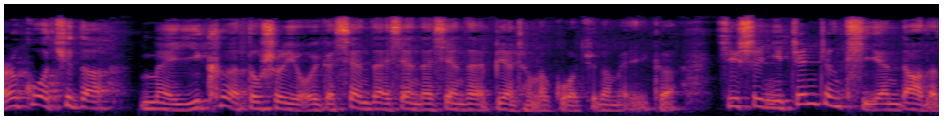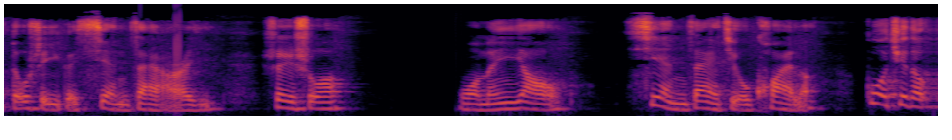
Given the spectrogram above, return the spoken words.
而过去的每一刻都是有一个现在，现在，现在变成了过去的每一刻。其实你真正体验到的都是一个现在而已。所以说，我们要现在就快乐。过去的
